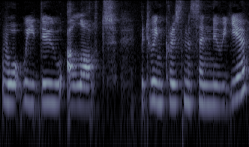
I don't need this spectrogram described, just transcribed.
what we do a lot between Christmas and New Year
